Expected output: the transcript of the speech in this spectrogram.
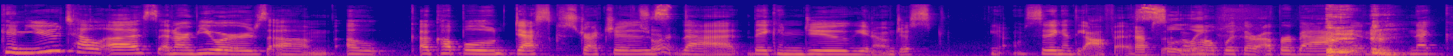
can you tell us and our viewers um, a, a couple desk stretches Sure. that they can do? You know, just you know, sitting at the office. Absolutely. It'll help with their upper back and neck.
